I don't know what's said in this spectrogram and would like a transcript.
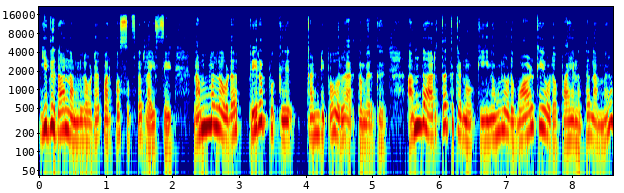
இதுதான் நம்மளோட பர்பஸ் ஆஃப் த லைஃபே. நம்மளோட பிறப்புக்கு கண்டிப்பா ஒரு அர்த்தம் இருக்கு. அந்த அர்த்தத்துக்கு நோக்கி நம்மளோட வாழ்க்கையோட பயணத்தை நம்ம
